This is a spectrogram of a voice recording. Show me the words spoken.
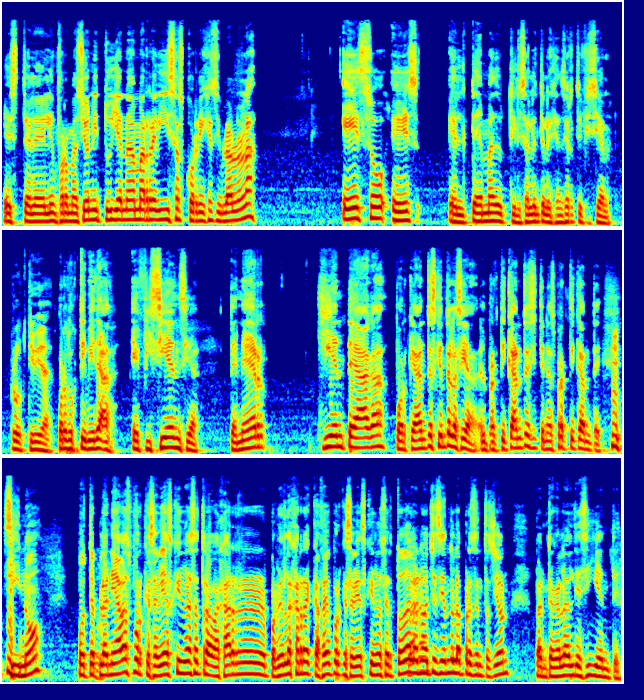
este, la información y tú ya nada más revisas, corriges y bla, bla, bla. Eso es el tema de utilizar la inteligencia artificial. productividad. Productividad, eficiencia, tener quien te haga, porque antes quién te lo hacía, el practicante si tenías practicante. si no, pues te planeabas porque sabías que ibas a trabajar, ponías la jarra de café porque sabías que ibas a hacer toda la noche haciendo la presentación para entregarla al día siguiente.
